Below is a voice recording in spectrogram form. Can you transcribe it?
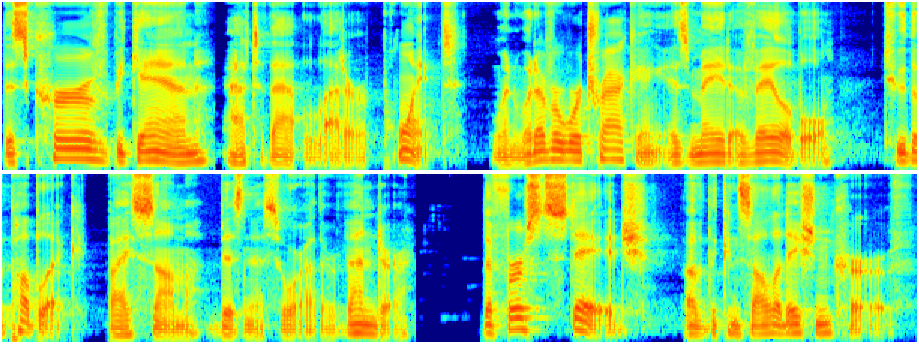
This curve began at that latter point when whatever we're tracking is made available to the public by some business or other vendor. The first stage of the consolidation curve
